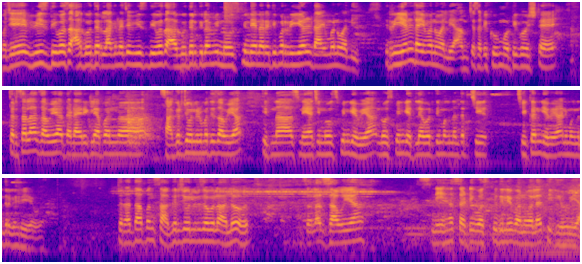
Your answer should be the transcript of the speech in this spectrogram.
म्हणजे वीस दिवस अगोदर लागण्याचे वीस दिवस अगोदर तिला मी नोजपिन देणार आहे ती पण रिअल डायमंडवाली रिअल डायमंडवाली आमच्यासाठी खूप मोठी गोष्ट आहे. तर चला जाऊया आता डायरेक्टली आपण सागर ज्वेलरीमध्ये जाऊया. तिथनं स्नेहाची नोजपिन घेऊया. नोजपिन घेतल्यावरती मग नंतर चि चिकन घेऊया आणि मग नंतर घरी येऊया. तर आता आपण सागर ज्वेलरीजवळ आलो आहोत. चला जाऊया. स्नेहासाठी वस्तू दिली बनवायला ती घेऊया.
